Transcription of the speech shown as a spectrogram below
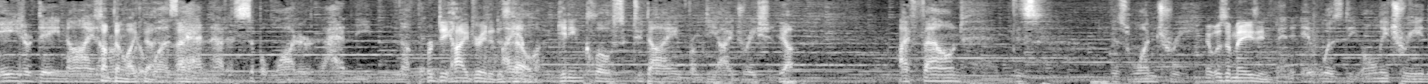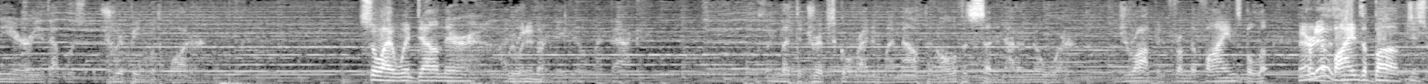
eight or day nine. Something I like that. was. I- I hadn't had a sip of water. I hadn't eaten nothing. We're dehydrated as I hell. am getting close to dying from dehydration. Yeah. I found this this one tree, It was amazing. and it was the only tree in the area that was dripping with water. So I went down there. I You went in there. naked on my back. I let the drips go right into my mouth, and all of a sudden, out of nowhere, dropping from the vines below, There from it the vines above, just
